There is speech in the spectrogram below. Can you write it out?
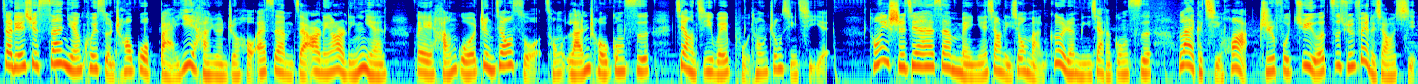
在连续三年亏损超过百亿韩元之后，S.M. 在二零二零年被韩国证交所从蓝筹公司降级为普通中型企业。同一时间，S.M. 每年向李秀满个人名下的公司 Like 企划支付巨额咨询费的消息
